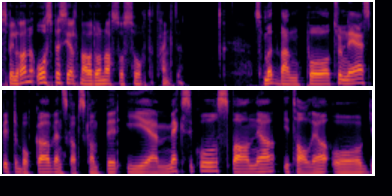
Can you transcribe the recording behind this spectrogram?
spillerne, og spesielt Maradona, så sårt trengte. Som et band på turné spilte Bocca vennskapskamper i Mexico, Spania, Italia og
